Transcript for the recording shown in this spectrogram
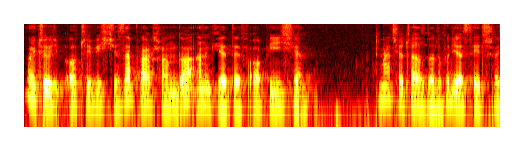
No i czy, oczywiście zapraszam do ankiety w opisie. Macie czas do 23.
